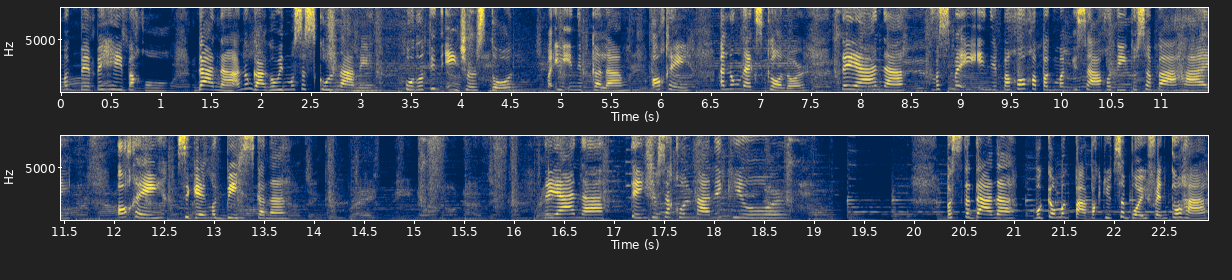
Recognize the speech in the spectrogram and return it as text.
magbe-behave ako. Dana, anong gagawin mo sa school namin? Puro teenagers doon. Maiinip ka lang. Okay, anong next color? Diana, mas maiinip ako kapag mag-isa ako dito sa bahay. Okay, sige, magbihis ka na. Diana, thank you sa cool manicure. Basta Dana, huwag kang magpapakyut sa boyfriend ko ha.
